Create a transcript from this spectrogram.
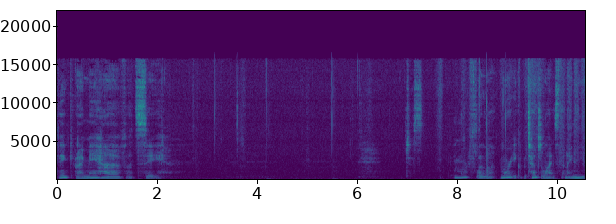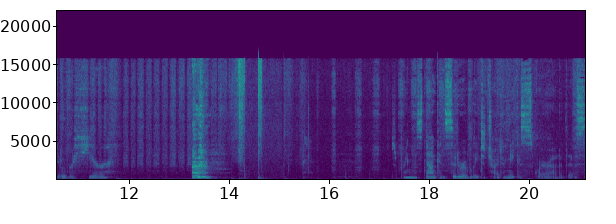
Think I may have, let's see. Just more flow, more equipotential lines than I need over here. Just bring this down considerably to try to make a square out of this.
